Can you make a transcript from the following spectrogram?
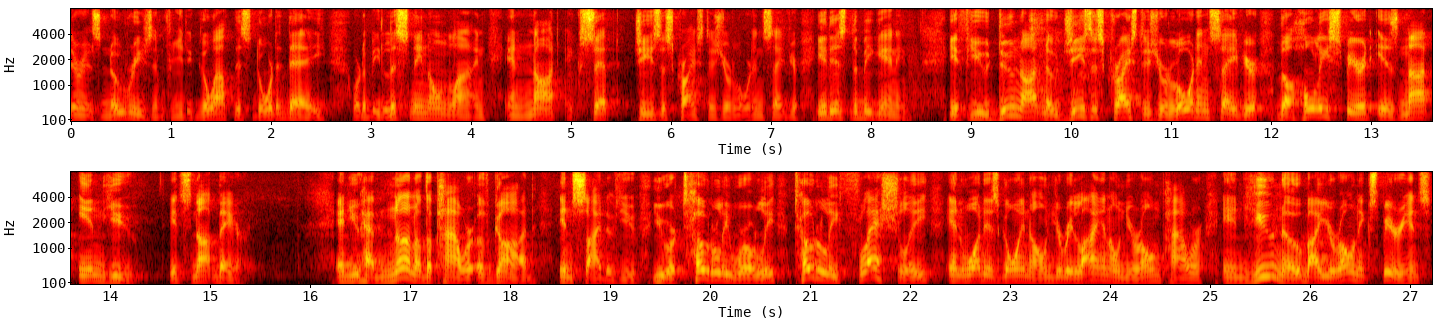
There is no reason for you to go out this door today or to be listening online and not accept Jesus Christ as your Lord and Savior. It is the beginning. If you do not know Jesus Christ as your Lord and Savior, the Holy Spirit is not in you, it's not there and you have none of the power of God inside of you. You are totally worldly, totally fleshly in what is going on. You're relying on your own power, and you know by your own experience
